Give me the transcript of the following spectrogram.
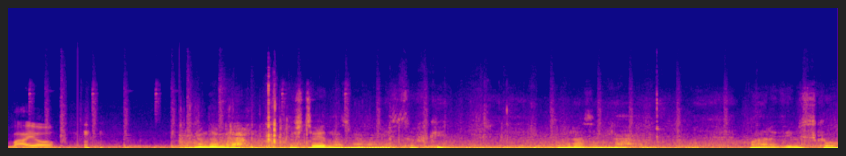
bajo. No dobra, jeszcze jedna zmiana miejscówki. Tym razem na Marywilską.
